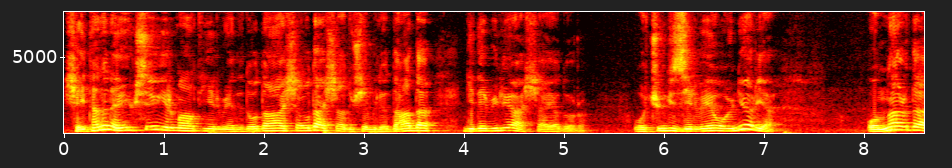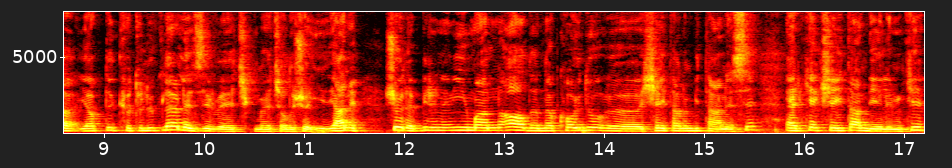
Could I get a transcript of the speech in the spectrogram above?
Şeytanın en yükseği 26-27'de. O daha aşağı, o da aşağı düşebiliyor. Daha da gidebiliyor aşağıya doğru. O çünkü zirveye oynuyor ya. Onlar da yaptığı kötülüklerle zirveye çıkmaya çalışıyor. Yani şöyle birinin imanını aldığında koydu e, şeytanın bir tanesi. Erkek şeytan diyelim ki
